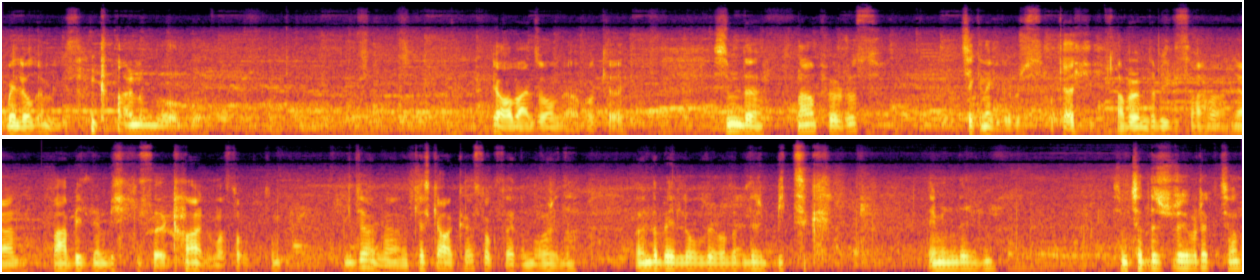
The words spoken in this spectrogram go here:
Çok belli oluyor mu bilgisayar? Karnımda oldu. Ya bence olmuyor abi okey. Şimdi ne yapıyoruz? Çekine gidiyoruz. Okey. Abi önümde bilgisayar var yani. Ben bildiğim bilgisayarı karnıma soktum. Gidiyorum yani. Keşke arkaya soksaydım bu arada. Önde belli oluyor olabilir bir tık. Emin değilim. Şimdi çadırı şuraya bırakacağım.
